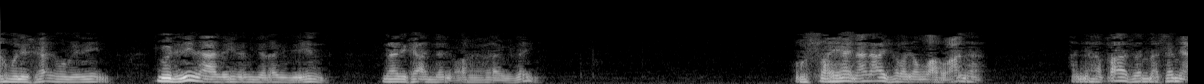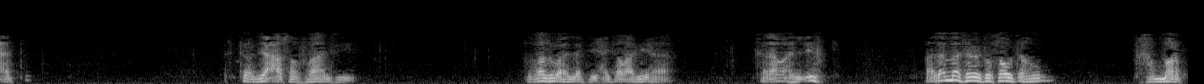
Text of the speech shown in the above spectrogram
ونساء المؤمنين يدنين عليهن من جلابيبهن. ذلك أدنى يعرفن فلا يؤذين. وفي الصحيحين عن عائشة رضي الله عنها أنها قالت لما سمعت استرجاع صفوان في الغزوة التي حجر فيها كلام أهل الإفك قال لما سمعت صوته تخمرت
